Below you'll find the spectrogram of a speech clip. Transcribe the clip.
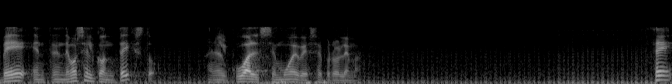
B, entendemos el contexto. en el cual se mueve ese problema. C,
